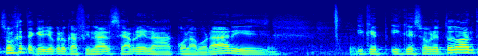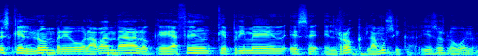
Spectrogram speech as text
son gente que yo creo que al final se abren a colaborar y, y, que, y que sobre todo antes que el nombre o la banda, lo que hacen que primen es el rock, la música. Y eso es lo bueno.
